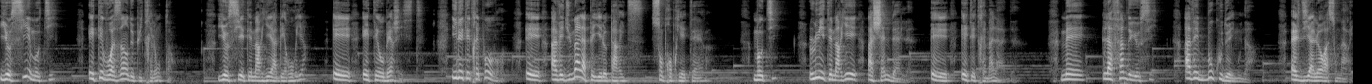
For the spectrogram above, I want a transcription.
Yossi et Moti étaient voisins depuis très longtemps. Yossi était marié à Berouria et était aubergiste. Il était très pauvre et avait du mal à payer le paritz son propriétaire. Moti, lui était marié à Shendel et était très malade. Mais la femme de Yossi avait beaucoup de Emouna. Elle dit alors à son mari,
